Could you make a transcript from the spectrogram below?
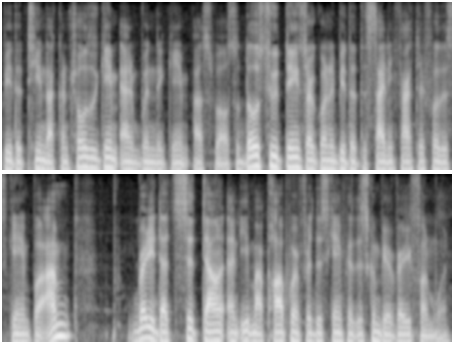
be the team that controls the game and win the game as well. So those two things are going to be the deciding factor for this game. But I'm ready to sit down and eat my popcorn for this game because it's going to be a very fun one.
